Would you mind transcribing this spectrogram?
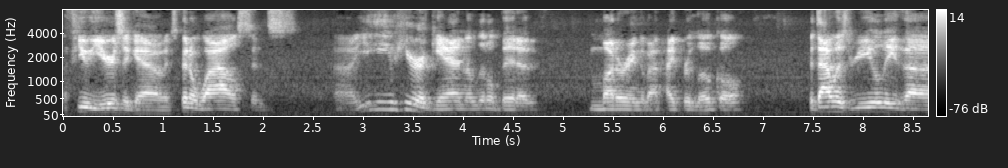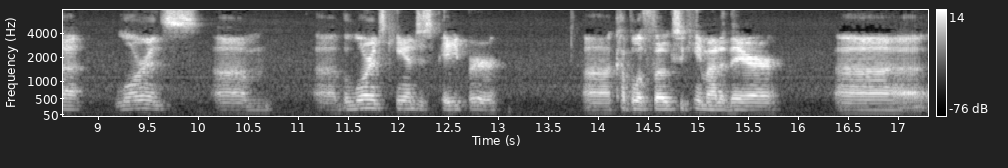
a few years ago. It's been a while since uh, you, you, hear again a little bit of muttering about hyper local, but that was really the Lawrence, um, uh, the Lawrence, Kansas paper. Uh, a couple of folks who came out of there uh,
